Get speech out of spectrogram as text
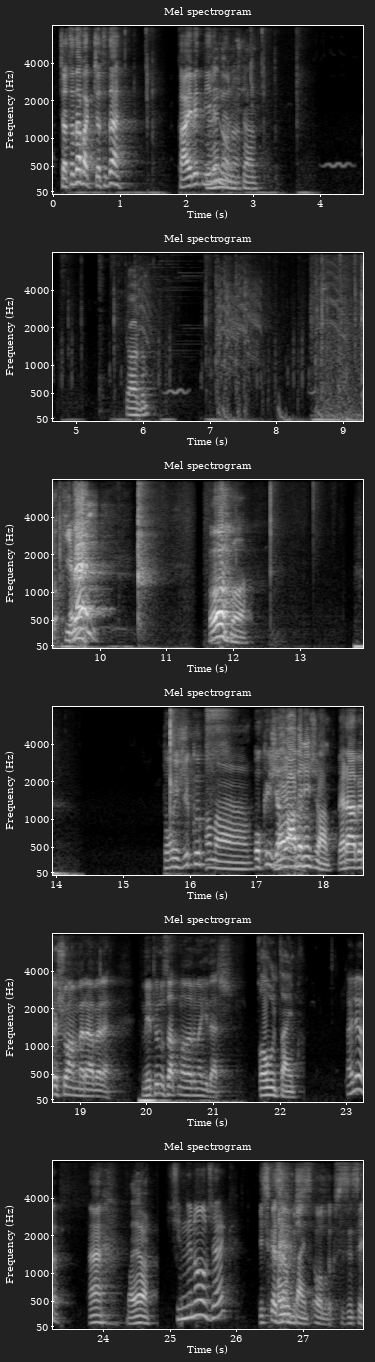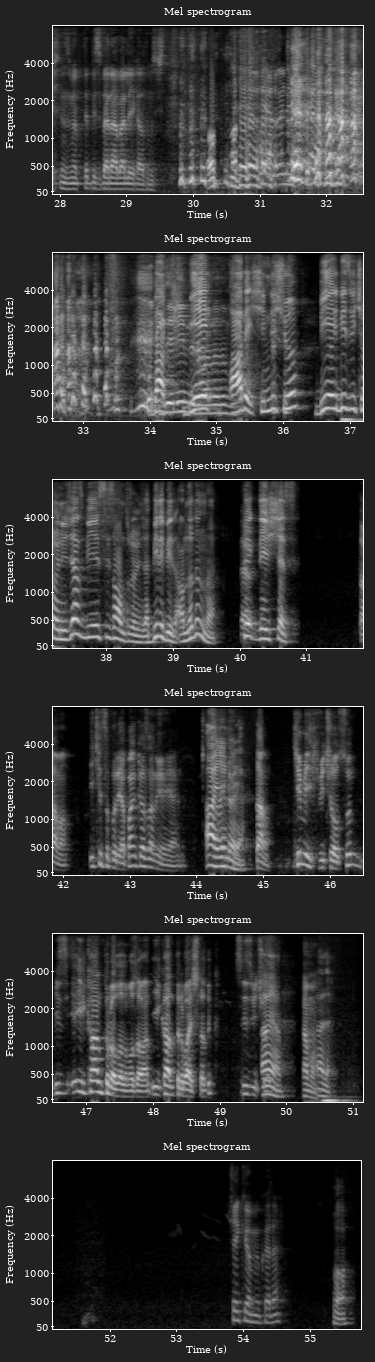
Çatıda bak çatıda. Kaybetmeyelim mi onu? Şu an. Gördüm. Çok iyi be. Oh. Go. Tonji Cook. Tamam. Okuyacağım Berabere şu an. Berabere şu an berabere. Map'in uzatmalarına gider. Overtime. Alo. Heh. Bayağı. Şimdi ne olacak? Biz kazanmış Overtime. olduk. Sizin seçtiğiniz map'te biz beraberliği yakaladığımız için. Ya böyle Bak Deneyim bir dedim, el- anladım. abi şimdi şu bir el biz Witch oynayacağız bir el siz Hunter oynayacağız. Biri bir anladın mı? Evet. Tek değişeceğiz. Tamam. 2-0 yapan kazanıyor yani. Aynen öyle. Tamam. Kim ilk Witch olsun? Biz ilk Hunter olalım o zaman. İlk Hunter başladık. Siz Witch olun. Aynen. Tamam. Hadi. çekiyorum yukarı. O.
